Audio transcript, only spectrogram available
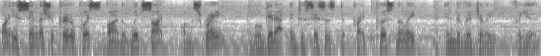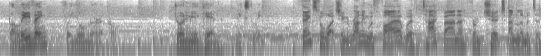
Why don't you send us your prayer requests via the website on the screen and we'll get our intercessors to pray personally and individually for you, believing for your miracle. Join me again next week. Thanks for watching Running with Fire with Tak Bhana from Church Unlimited.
